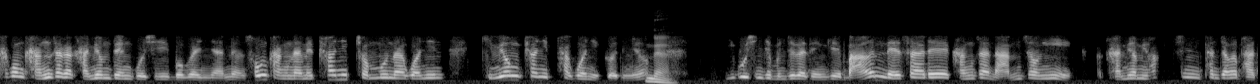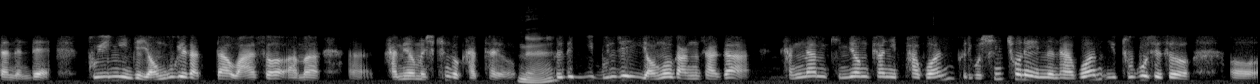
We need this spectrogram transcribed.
학원 강사가 감염된 곳이 뭐가 있냐면 서울 강남의 편입 전문 학원인 김영 편입 학원이 있거든요. 네. 이곳이 이제 문제가 된 게 44살의 강사 남성이 감염이 확진 판정을 받았는데 부인이 이제 영국에 갔다 와서 아마 아, 감염을 시킨 것 같아요. 네. 그런데 이 문제의 영어 강사가 강남 김영 편입 학원 그리고 신촌에 있는 학원 이 두 곳에서 어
